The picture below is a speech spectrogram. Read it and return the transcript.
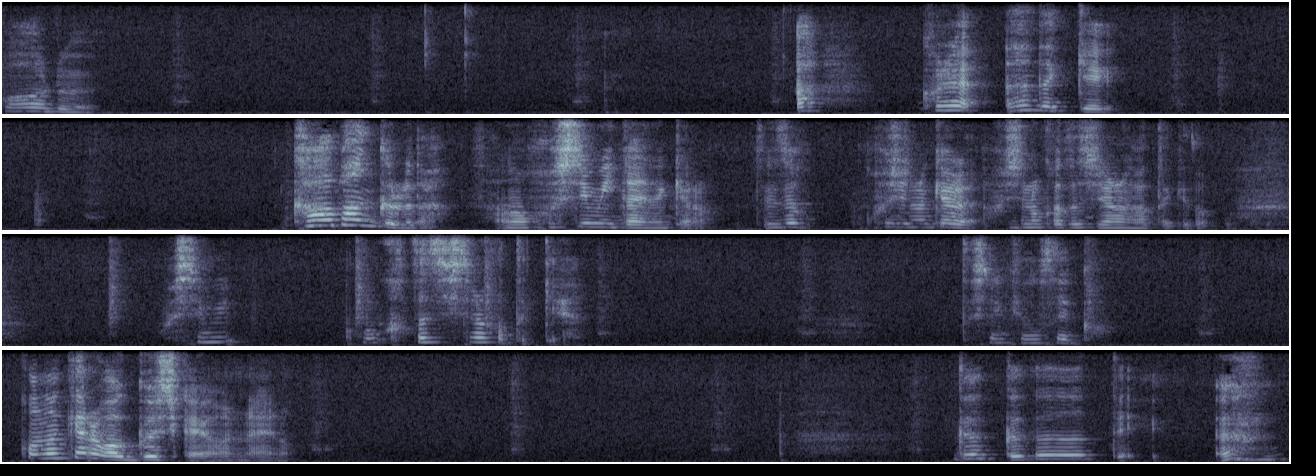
パール。あこれなんだっけ？カーバンクルだ。あの星みたいなキャラ。全然星のキャラ星の形じゃなかったけど。星みこの形しなかったっけ？私の気のせいか。このキャラはグしか言わないの。グッググーっていう。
